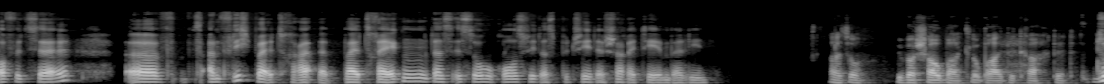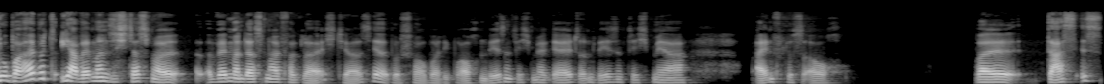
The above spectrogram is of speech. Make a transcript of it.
offiziell äh, an Pflichtbeiträgen, das ist so groß wie das Budget der Charité in Berlin. Also überschaubar global betrachtet. Global, bet ja, wenn man sich das mal, wenn man das mal vergleicht, ja, sehr überschaubar. Die brauchen wesentlich mehr Geld und wesentlich mehr Einfluss auch. Weil das ist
